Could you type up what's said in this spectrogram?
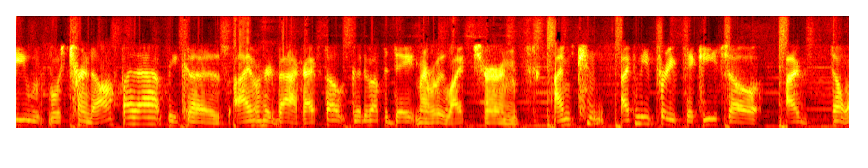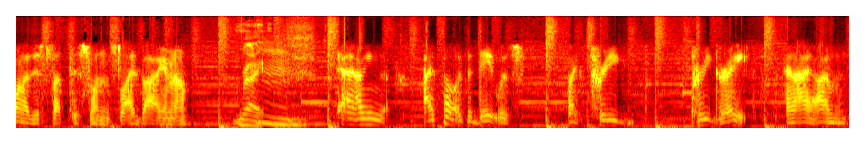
she was turned off by that because I haven't heard back. I felt good about the date and I really liked her, and I'm can I can be pretty picky, so I don't want to just let this one slide by, you know. Right. Hmm. I mean, I felt like the date was like pretty pretty great, and I, I'm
